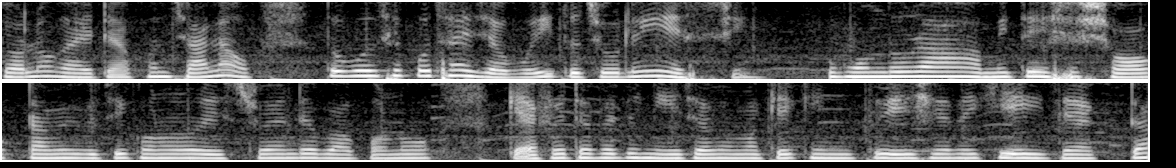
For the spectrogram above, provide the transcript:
চলো গাড়িটা এখন চালাও। তো বলছে, কোথায় যাব? এই তো চলেই এসছি। বন্ধুরা, আমি তো এসে শখড আমি ভেবেছি কোনো রেস্টুরেন্টে বা কোনো ক্যাফে ট্যাফেতে নিয়ে যাবে আমাকে, কিন্তু এসে দেখি এই যে একটা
